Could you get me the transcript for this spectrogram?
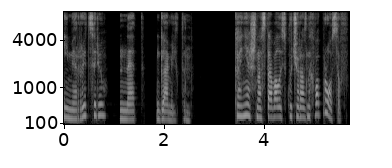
Имя рыцарю Нет Гамильтон. Конечно, оставалась куча разных вопросов.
